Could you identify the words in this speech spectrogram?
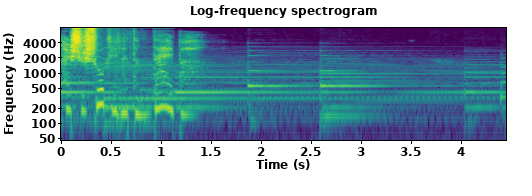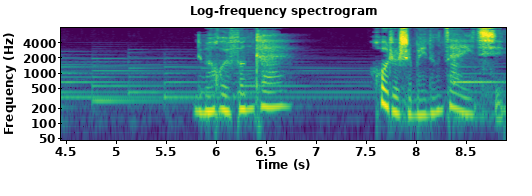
还是输给了等待吧。你们会分开，或者是没能在一起。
